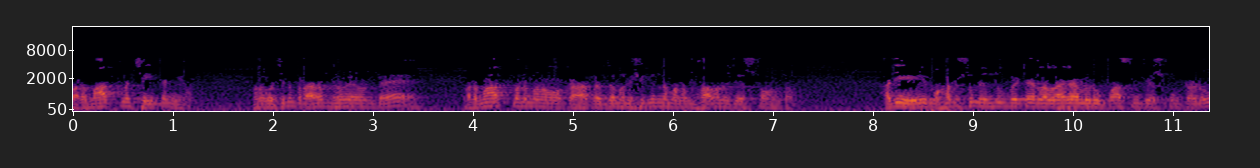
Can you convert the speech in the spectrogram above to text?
పరమాత్మ చైతన్యం. మనకు వచ్చిన ప్రారంభం ఏమంటే పరమాత్మని మనం ఒక పెద్ద మనిషి కింద మనం భావన చేస్తూ ఉంటాం. అది మహర్షులు ఎందుకు పెట్టారు? అలాగా వీడు ఉపాసన చేసుకుంటాడు.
